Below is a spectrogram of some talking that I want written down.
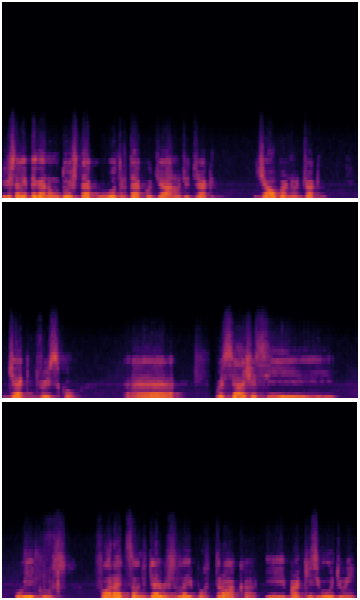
Eles também pegaram dois teco, o outro teco de Arnold Jack, de Auburn, o Jack, Jack Driscoll. É, você acha se o Eagles, fora a adição de Darius Slay por troca e Marquise Goodwin,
